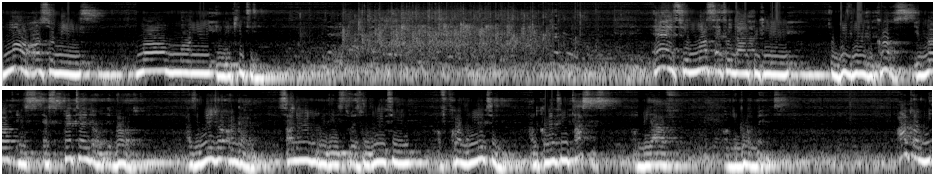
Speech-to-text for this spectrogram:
More also means more money in the kitty. Hence, you must settle down quickly to business because a lot is expected of the board as a major organ coordinating and collecting taxes on behalf of the government. Out of the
